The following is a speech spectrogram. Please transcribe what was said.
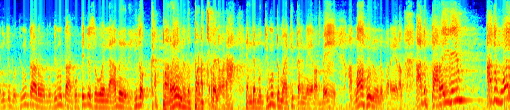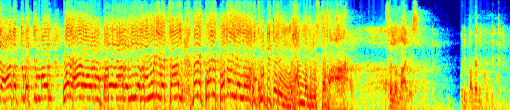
എനിക്ക് ബുദ്ധിമുട്ടാടോ ബുദ്ധിമുട്ടാ കുട്ടിക്ക് സുഖമില്ല അത് ഇതൊക്കെ പറയേണ്ടത് പടച്ചവനോടാ. എന്റെ ബുദ്ധിമുട്ട് മാറ്റി തരണേ റബ്ബേ. അള്ളാഹുവിനോട് പറയണം. അത് പറയുകയും അത് ഒരാപത്ത് പറ്റുമ്പോൾ ഒരാളോടും പറയാതെ നീ അത് മൂടി വെച്ചാൽ നിനക്കൊരു പദവി അള്ളാഹു കൂട്ടിത്തരും. മുഹമ്മദ് മുസ്തഫ. സല്ലാ അലൈഹി. ഒരു പദവി കൂട്ടിത്തരും.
